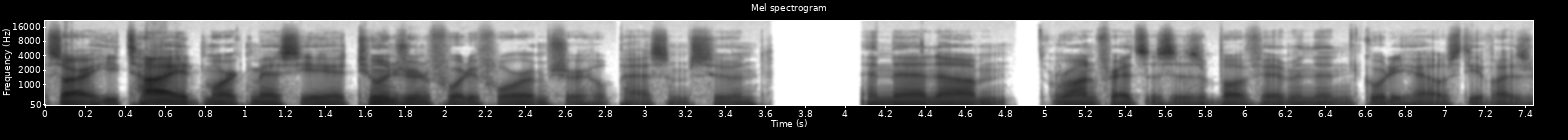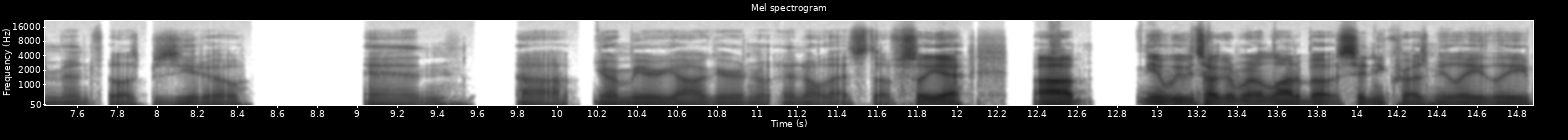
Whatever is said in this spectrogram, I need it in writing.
Sorry, he tied Mark Messier at 244. I'm sure he'll pass him soon. And then um, Ron Francis is above him. And then Gordie Howe, Steve Yzerman, Phil Esposito, and uh, Jaromir Jagr and, and all that stuff. So yeah, uh, you know, we've been talking about a lot about Sidney Crosby lately.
